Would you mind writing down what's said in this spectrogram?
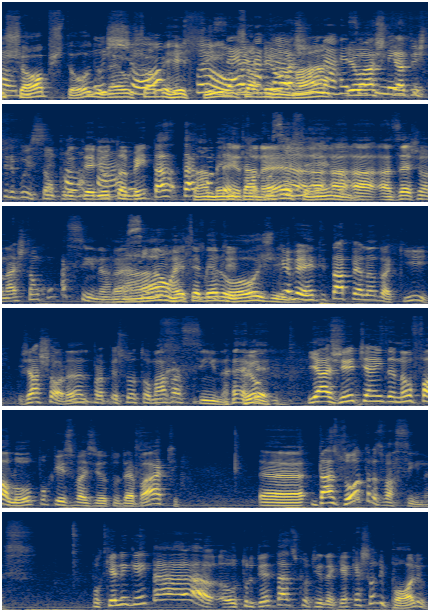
Os shops todos, né? O shopping Recife, o shopping eu, acho, eu acho que a distribuição para o interior também está tá também tá né? A, a, as regionais estão com vacina, né? Não, Sim, receberam hoje. Porque, ver, a gente está apelando aqui, já chorando, para a pessoa tomar vacina, viu? E a gente ainda não falou, porque isso vai ser outro debate, uh, das outras vacinas. Porque ninguém está. Outro dia está discutindo aqui a questão de pólio.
